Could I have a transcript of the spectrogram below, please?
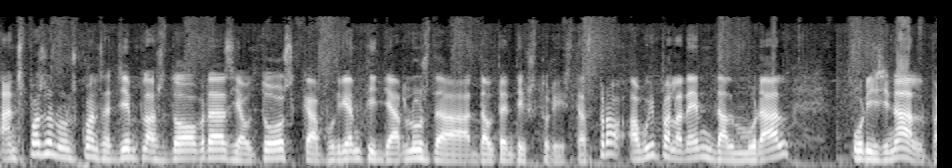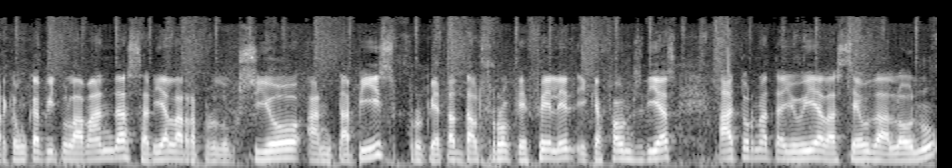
ens posen uns quants exemples d'obres i autors que podríem titllar-los d'autèntics turistes. Però avui parlarem del mural original, perquè un capítol a banda seria la reproducció en tapís, propietat dels Rockefeller, i que fa uns dies ha tornat a lluir a la seu de l'ONU,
